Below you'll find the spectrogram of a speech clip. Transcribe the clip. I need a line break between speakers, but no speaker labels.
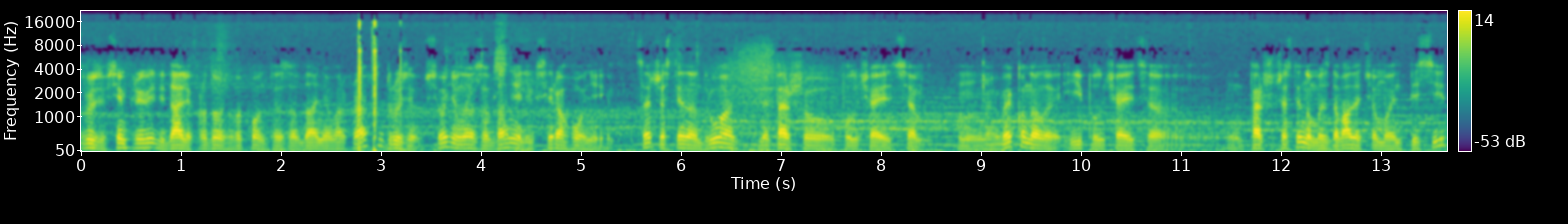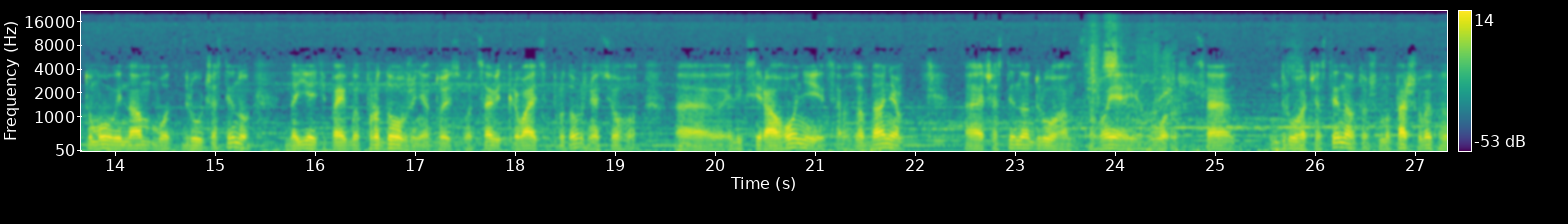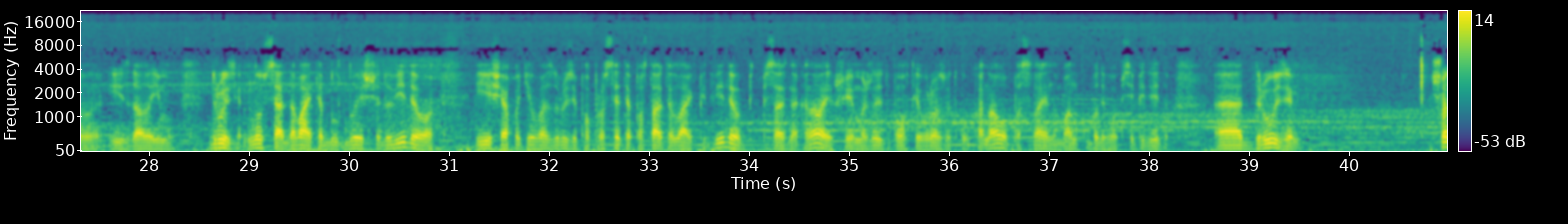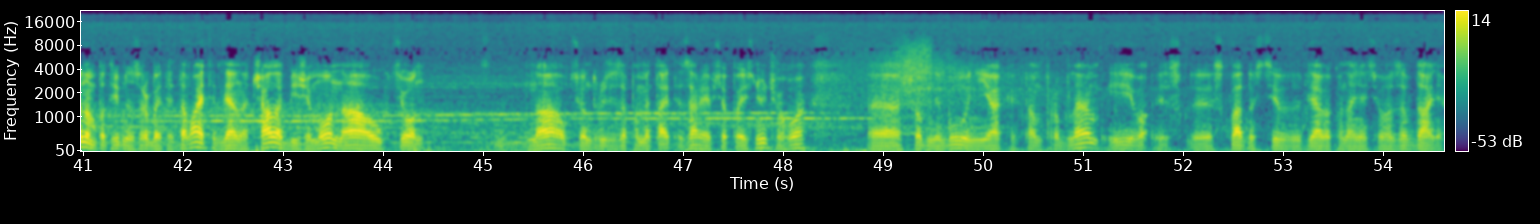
Друзі, всім привіт і далі продовжую виконувати завдання Warcraft. Друзі, сьогодні у нас завдання Еліксір Агонії. Це частина друга. Ми першу, виходить, виконали і, виходить, першу частину ми здавали цьому NPC, тому він нам от, другу частину дає типу, якби продовження. Тобто оце відкривається продовження цього е, еліксіра агонії, цього завдання. Е, частина друга. Того я і говорю, що це друга частина, тому що ми першу виконали і здали йому. Друзі, ну все, давайте ближче до відео. І ще хотів вас, друзі, попросити поставити лайк під відео, підписатися на канал, якщо є можливість допомогти в розвитку каналу, посилання на банку буде в описі під відео. Е, друзі, що нам потрібно зробити? Давайте для начала біжимо на аукціон. На аукціон, друзі, запам'ятайте. Зараз я все поясню, чого, е, щоб не було ніяких там проблем і е, складностей для виконання цього завдання.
